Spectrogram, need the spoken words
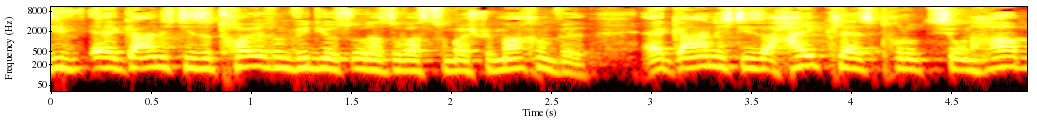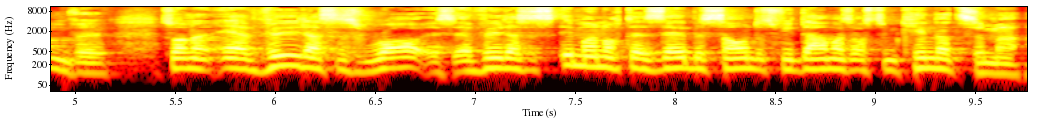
die, er gar nicht diese teuren Videos oder sowas zum Beispiel machen will. Er gar nicht diese High-Class-Produktion haben will, sondern er will, dass es raw ist. Er will, dass es immer noch derselbe Sound ist wie damals aus dem Kinderzimmer.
